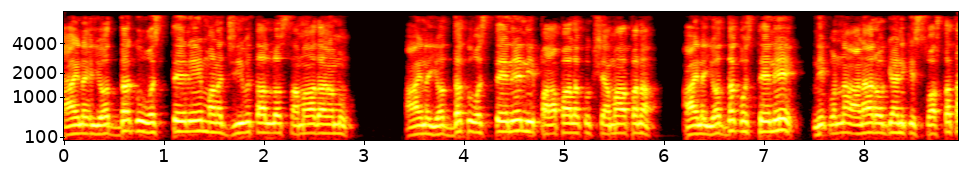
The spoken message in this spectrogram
ఆయన యొద్దకు వస్తేనే మన జీవితాల్లో సమాధానము. ఆయన యొద్దకు వస్తేనే నీ పాపాలకు క్షమాపణ. ఆయన యొద్దకు వస్తేనే నీకున్న అనారోగ్యానికి స్వస్థత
